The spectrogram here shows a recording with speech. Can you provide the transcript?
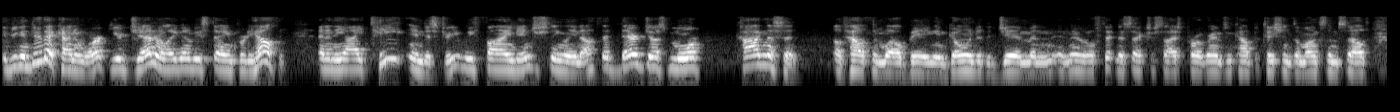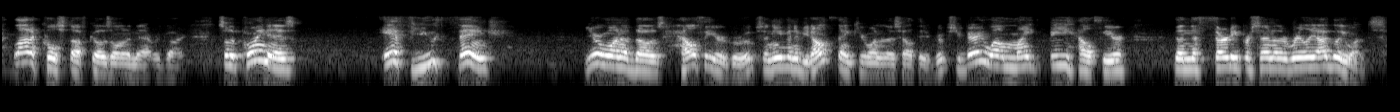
if you can do that kind of work, you're generally going to be staying pretty healthy. And in the IT industry, we find interestingly enough that they're just more cognizant of health and well-being and going to the gym and, and their little fitness exercise programs and competitions amongst themselves. A lot of cool stuff goes on in that regard. So the point is, if you think you're one of those healthier groups, and even if you don't think you're one of those healthier groups, you very well might be healthier than the 30% of the really ugly ones.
